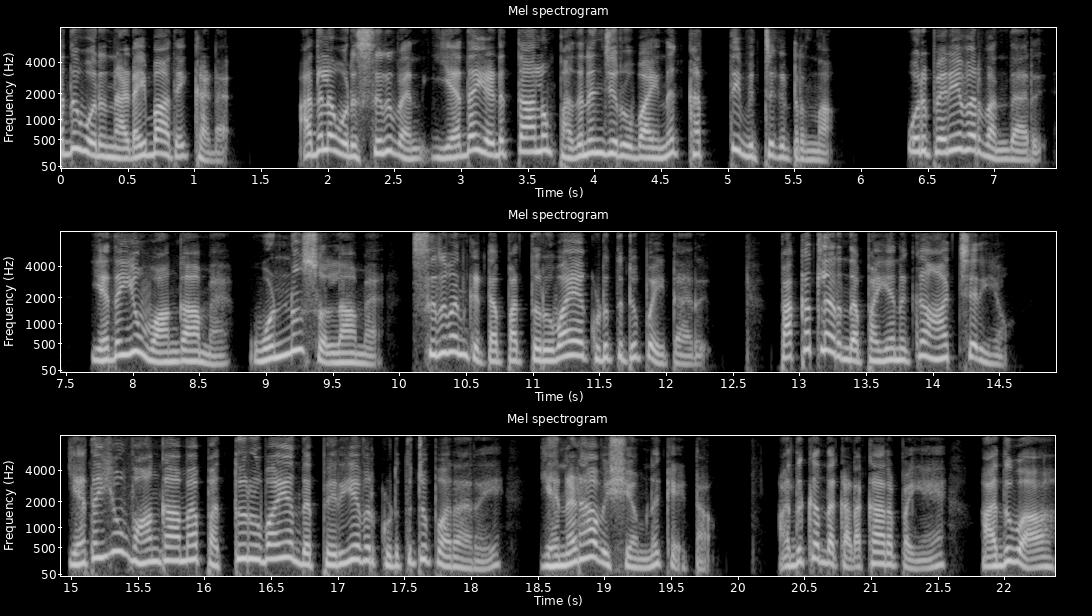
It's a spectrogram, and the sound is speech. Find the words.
அது ஒரு நடைபாதை கடை. அதுல ஒரு சிறுவன் எதை எடுத்தாலும் பதினஞ்சு ரூபாய்ன்னு கத்தி விட்டுகிட்டு இருந்தான். ஒரு பெரியவர் வந்தாரு. எதையும் வாங்காம ஒன்னும் சொல்லாம சிறுவன் கிட்ட பத்து ரூபாய கொடுத்துட்டு போயிட்டாரு. பக்கத்துல இருந்த பையனுக்கு ஆச்சரியம். எதையும் வாங்காம பத்து ரூபாய் அந்த பெரியவர் கொடுத்துட்டு போறாரே என்னடா விஷயம்னு கேட்டான். அதுக்கு அந்த கடைக்கார பையன் அதுவா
